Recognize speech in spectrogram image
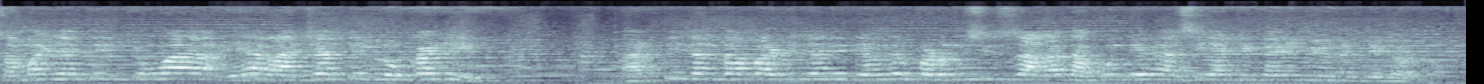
समाजातील किंवा या राज्यातील लोकांनी भारतीय जनता पार्टीच्या आणि देवेंद्र फडणवीस जागा दाखवून देवी अशी या ठिकाणी मी विनंती करतो.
